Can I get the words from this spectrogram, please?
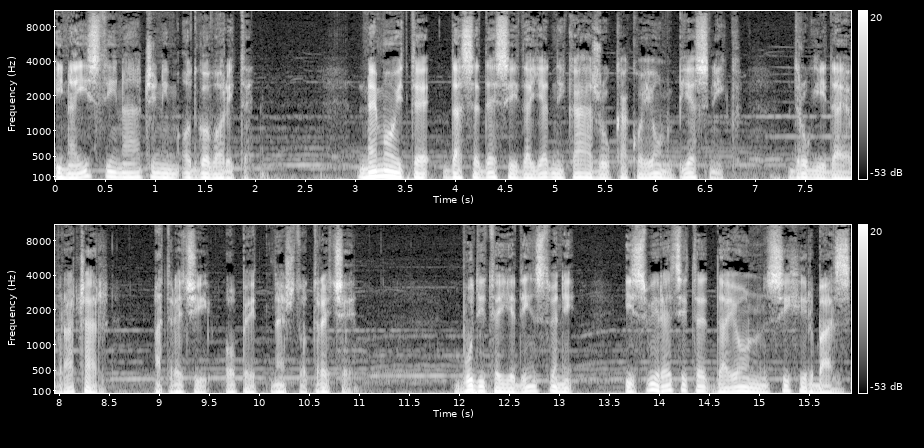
i na isti način im odgovorite. Nemojte da se desi da jedni kažu kako je on pjesnik, drugi da je vračar, a treći opet nešto treće budite jedinstveni i svi recite da je on sihirbaz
